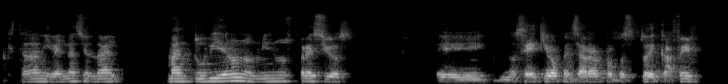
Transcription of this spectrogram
que están a nivel nacional mantuvieron los mismos precios. Eh, no sé, quiero pensar a propósito de café.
